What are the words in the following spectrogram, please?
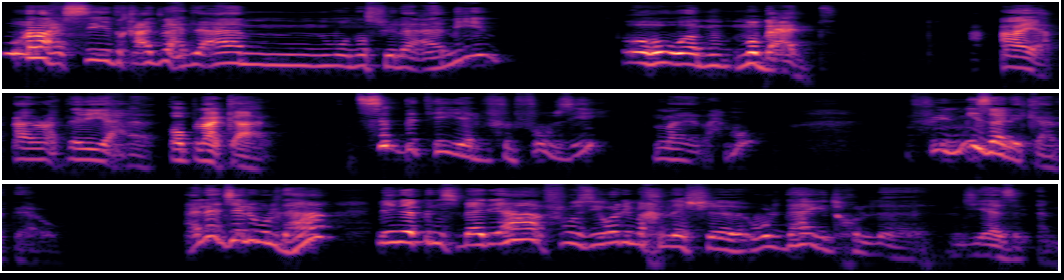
وراح السيد قعد واحد العام ونصف إلى عامين وهو مبعد. آية قال رحت ريح au placard تسببت هي في الفوزي الله يرحمه في ال mise en écart تاعو. على جال ولدها لأن بالنسبة لها فوزي هو اللي ما خلاش ولدها يدخل جهاز الأمن.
